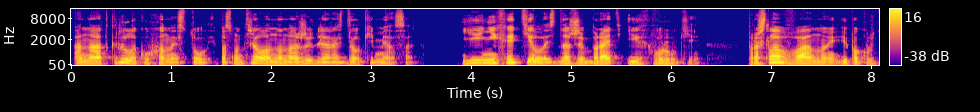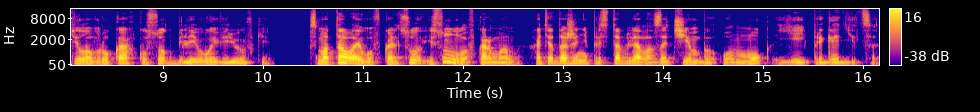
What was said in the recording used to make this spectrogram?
Она открыла кухонный стол и посмотрела на ножи для разделки мяса. Ей не хотелось даже брать их в руки. Прошла в ванную и покрутила в руках кусок бельевой веревки. Смотала его в кольцо и сунула в карман, хотя даже не представляла, зачем бы он мог ей пригодиться.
